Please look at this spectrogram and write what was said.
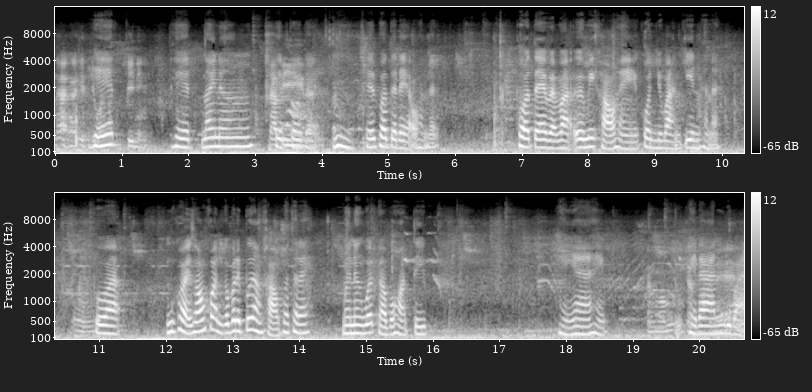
หน้าก็เห็ดอยู่เฮ็ด ปีนี้ เฮ็ดน้อยหนึงหน้าเฮ็ดปีพอแต่นะ อืมเฮ็ดพอแต่แดวหั่นแหละพอแต่แบบว่า เออมีเขาวให้คนอยู่บ้านกินหั่นนะเพราะว่ามึงข่อยสองคนก็บ่ได้เปลืองเขาวเพราะเท่าไดมื้อหนึงเบิดเขาวบ่ฮอดติบให้ยาให้ทั้งมองเพดานอยู่บ้าน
